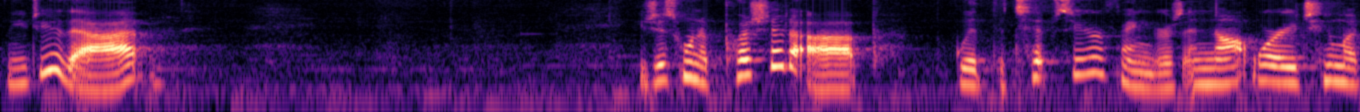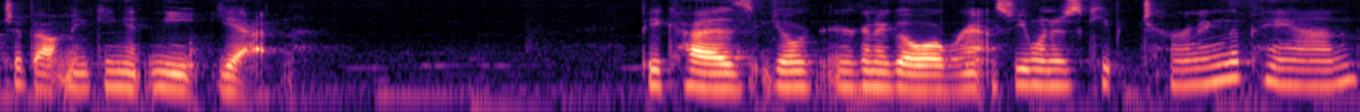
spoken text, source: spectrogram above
when you do that, you just want to push it up with the tips of your fingers and not worry too much about making it neat yet because you're, you're going to go around. So you want to just keep turning the pan,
